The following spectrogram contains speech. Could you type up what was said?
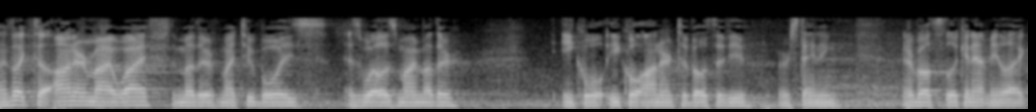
I'd like to honor my wife, the mother of my two boys, as well as my mother. Equal equal honor to both of you who are standing. They're both looking at me like,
